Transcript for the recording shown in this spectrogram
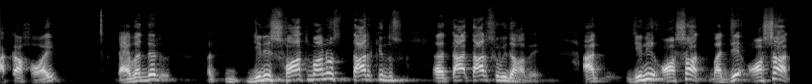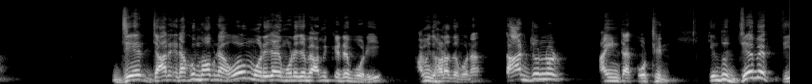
রাখা হয় ড্রাইভারদের যিনি সৎ মানুষ, তার কিন্তু তার সুবিধা হবে। আর যিনি অসৎ বা যে অসৎ, যে যার এরকম ভাবনা, ও মরে যায়, মরে যাবে, আমি কেটে পড়ি আমি ধরা দেবো না। তার জন্য আইনটা কঠিন। কিন্তু যে ব্যক্তি,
